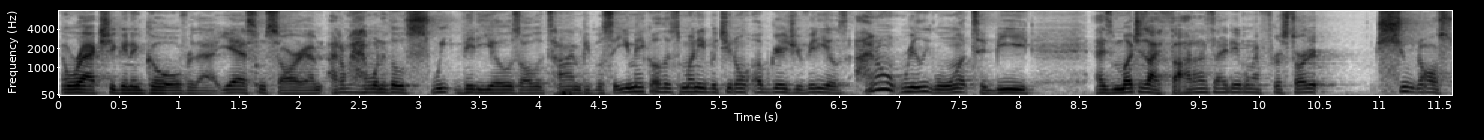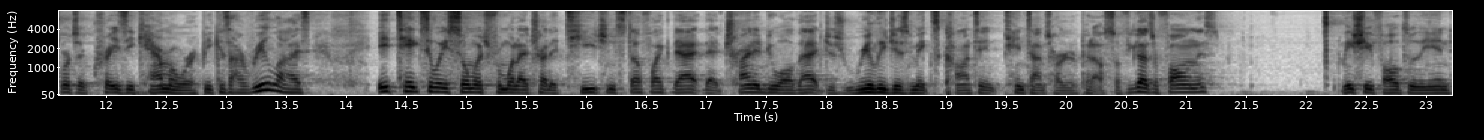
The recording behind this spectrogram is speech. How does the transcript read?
And we're actually going to go over that. Yes, I'm sorry. I'm, I do not have one of those sweet videos all the time. People say, you make all this money, but you don't upgrade your videos. I don't really want to be as much as I thought as I did when I first started shooting all sorts of crazy camera work because I realized it takes away so much from what I try to teach and stuff like that, that trying to do all that just really just makes content 10 times harder to put out. So if you guys are following this, make sure you follow to the end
